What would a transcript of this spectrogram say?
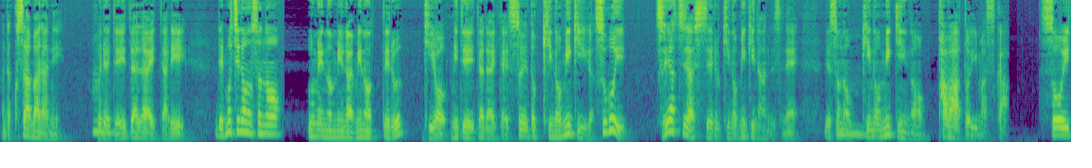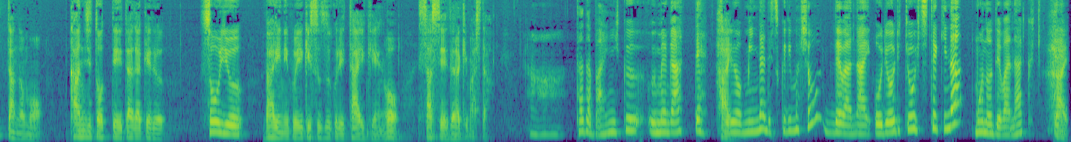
また草花に触れていただいたり、で、もちろんその梅の実が実ってる木を見ていただいたり、それと木の幹がすごいツヤツヤしてる木の幹なんですね。で、その木の幹のパワーといいますか、そういったのも感じ取っていただける、そういう梅肉エキス作り体験をさせていただきました。ただ梅肉梅があってそれをみんなで作りましょう、はい、ではないお料理教室的なものではなくて、はい、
